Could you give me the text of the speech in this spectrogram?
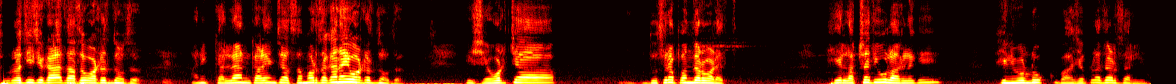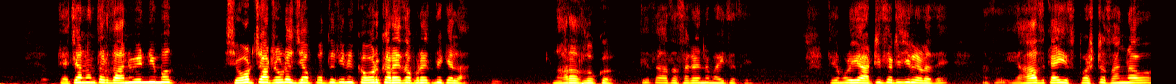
सुरुवातीच्या काळात असं वाटत नव्हतं. आणि कल्याण काळेंच्या समर्थकांनाही वाटत नव्हतं. की शेवटच्या दुसऱ्या पंधरवाड्यात हे लक्षात येऊ लागलं की ही निवडणूक भाजपला जड चालली. त्याच्यानंतर दानवेंनी मग शेवटच्या आठवड्यात ज्या पद्धतीने कवर करायचा प्रयत्न केला नाराज लोक ते तर आता सगळ्यांना माहीतच आहे. त्यामुळे ही अटीतटीची लढत आहे. असं आज काही स्पष्ट सांगावं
